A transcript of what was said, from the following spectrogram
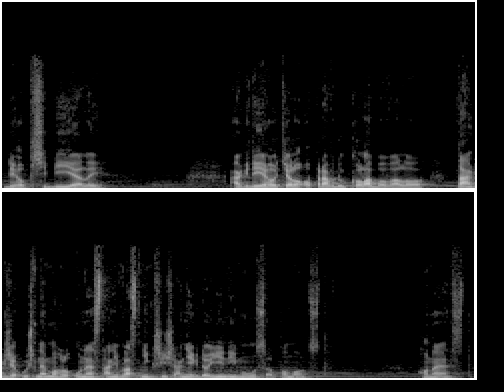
kdy ho přibíjeli a kdy jeho tělo opravdu kolabovalo tak, že už nemohl unést ani vlastní kříž a někdo jiný mu musel pomoct ho nést.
